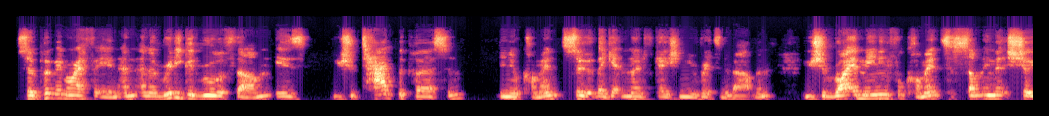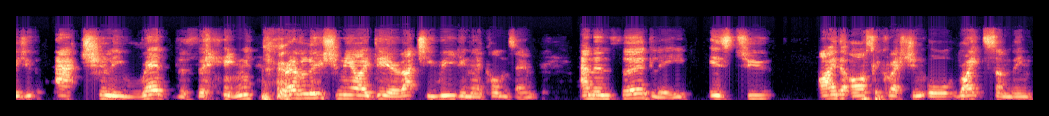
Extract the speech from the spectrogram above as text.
So put a bit more effort in, and, and a really good rule of thumb is you should tag the person in your comment so that they get the notification you've written about them. You should write a meaningful comment, so something that shows you've actually read the thing, revolutionary idea of actually reading their content. And then thirdly is to either ask a question or write something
